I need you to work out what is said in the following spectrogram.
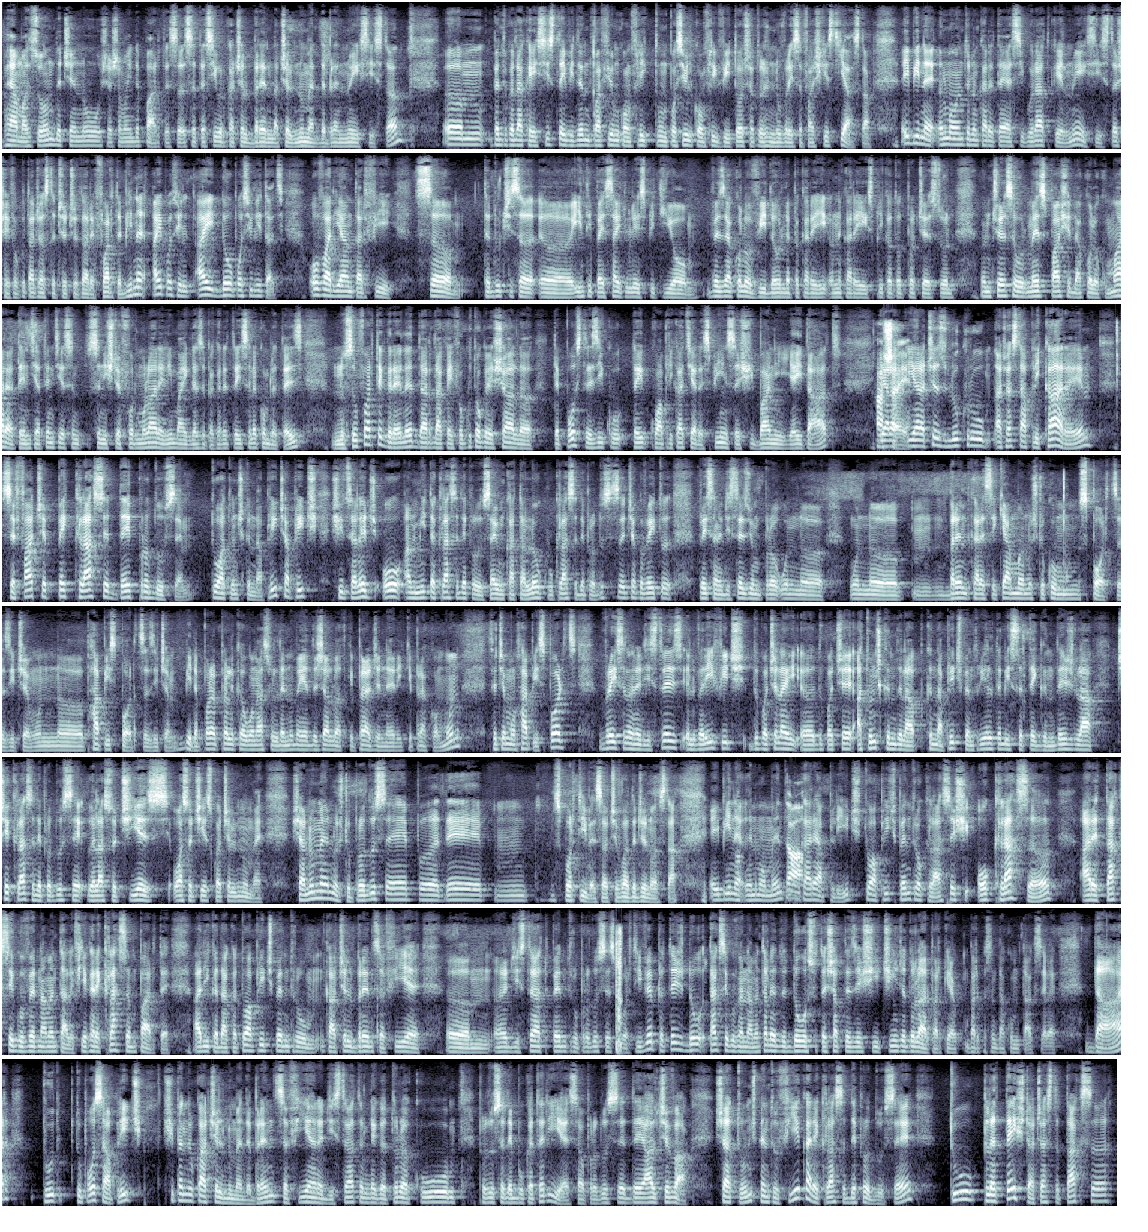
pe Amazon, de ce nu, și așa mai departe. Să, să te asiguri că acel brand, acel numer de brand nu există. Um, pentru că dacă există, evident, va fi un conflict, un posibil conflict viitor și atunci nu vrei să faci chestia asta. Ei bine, în momentul în care te-ai asigurat că el nu există și ai făcut această cercetare foarte bine, ai, posibil, ai două posibilități. O variantă ar fi să te duci și să uh, intri pe site-ul SPTO, vezi acolo videourile pe care, în care îi explică tot procesul, încerci să urmezi pașii de acolo cu mare atenție. Atenție, sunt, sunt niște formulare în limba engleză pe care trebuie să le completezi. Nu sunt foarte grele, dar dacă ai făcut o greșeală, te poți trezi cu, cu aplicația respinsă și banii i-ai dat. Așa iar, e. iar acest lucru, această aplicare, se face pe clase de produse. Tu atunci când aplici, aplici și îți alegi o anumită clasă de produse. Ai un catalog cu clase de produse, să zice că vrei, tu, vrei să înregistrezi un, pro, un, uh, un uh, brand care se cheamă, nu știu cum, sport, să zicem, un uh, happy sport, să zicem. Bine, probabil că un astfel de nume e deja luat, că e prea generic, e prea comun. Să zicem un happy sports, vrei să-l înregistrezi, îl verifici, după ce, l-ai, după ce atunci când, îl, când aplici pentru el, trebuie să te gândești la ce clasă de produse îl asociezi, o asociezi cu acel nume. Și anume, nu știu, produse de sportive sau ceva de genul ăsta. Ei bine, în momentul da. în care aplici, tu aplici pentru o clasă și o clasă are taxe guvernamentale, fiecare clasă în parte. Adică dacă tu aplici pentru ca acel brand să fie um, înregistrat pentru produse sportive, plătești două, taxe guvernamentale de 275 de dolari, parcă, parcă sunt acum taxele. Dar tu, tu poți să aplici și pentru ca acel nume de brand să fie înregistrat în legătură cu produse de bucătărie sau produse de altceva. Și atunci, pentru fiecare clasă de produse, tu plătești această taxă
